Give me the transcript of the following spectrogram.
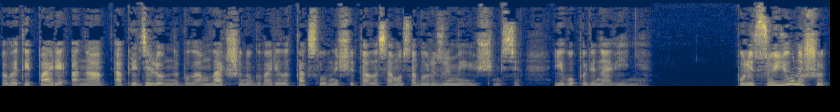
В этой паре она определенно была младше, но говорила так, словно считала само собой разумеющимся его повиновение. По лицу юноши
